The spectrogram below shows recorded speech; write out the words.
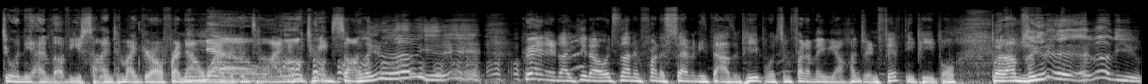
doing the "I love you" sign to my girlfriend now and wife at the time in between songs, like "I love you." Granted, like you know, it's not in front of seventy thousand people; it's in front of maybe 150 people. But I'm just like, "I love you,"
